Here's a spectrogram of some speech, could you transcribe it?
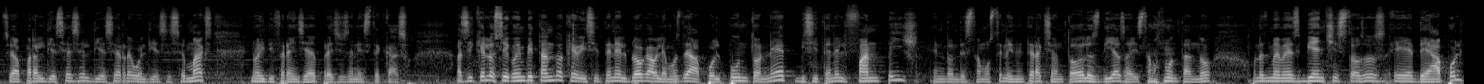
sea para el 10S, el 10R o el 10S Max, no hay diferencia de precios en este caso. Así que los sigo invitando a que visiten el blog hablemos de apple.net, visiten el fanpage en donde estamos teniendo interacción todos los días, ahí estamos montando unos memes bien chistosos eh, de Apple.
